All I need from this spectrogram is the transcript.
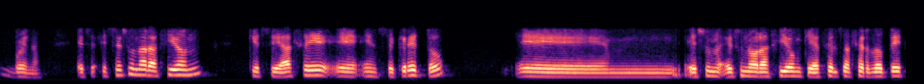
Bueno, es- esa es una oración que se hace eh, en secreto. eh, es, una, oración que hace el sacerdote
